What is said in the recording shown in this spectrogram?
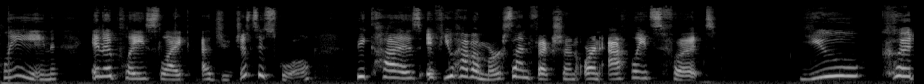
clean in a place like a jujitsu school because if you have a MRSA infection or an athlete's foot, you could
